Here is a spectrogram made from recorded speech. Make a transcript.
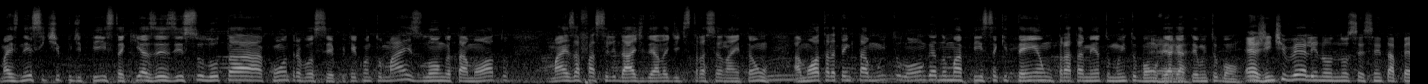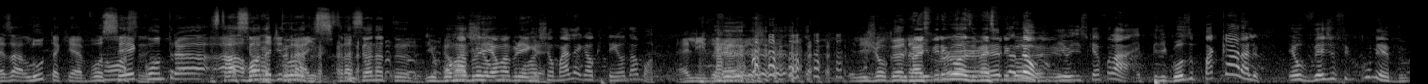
Mas nesse tipo de pista aqui, às vezes isso luta contra você. Porque quanto mais longa tá a moto, mais a facilidade dela de distracionar. Então, a moto ela tem que estar muito longa numa pista que tenha um tratamento muito bom, É. VHT muito bom. É, a gente vê ali no, no 60 pés a luta que é você Nossa, contra a roda de tudo, trás. Distraciona tudo. E o é uma borrachão, briga, é uma o briga. borrachão mais legal que tem é o da moto. É lindo, né? Ele jogando E mais ali. perigoso, e mais É, perigoso. Não, eu- isso que eu ia falar, é perigoso pra caralho. Eu vejo e fico com medo.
